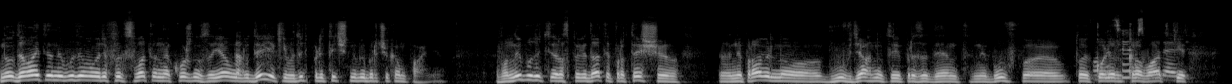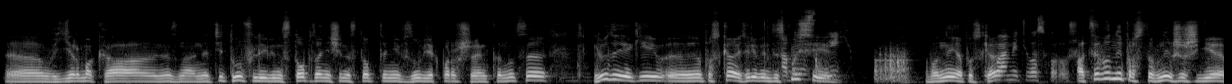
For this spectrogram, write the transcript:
Ну, давайте не будемо рефлексувати на кожну заяву Так. людей, які ведуть політичну виборчу кампанію. Вони будуть розповідати про те, що е, неправильно був вдягнутий президент, не був е, той колір це краватки е, в Єрмака, не знаю, не ті туфлі, він стоптані чи не стоптані, взув як Порошенко. Ну, це люди, які опускають рівень дискусії, вони опускають. пам'ять у вас хороша. А це вони просто в них же ж є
